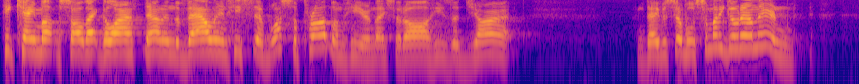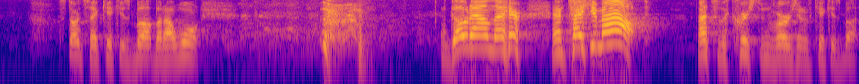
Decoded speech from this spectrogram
He came up and saw that Goliath down in the valley and he said, What's the problem here? And they said, Oh, he's a giant. And David said, Well, somebody go down there and start to say kick his butt, but I won't. go down there and take him out. That's the Christian version of kick his butt.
